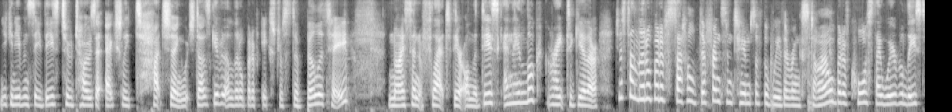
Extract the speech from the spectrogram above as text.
You can even see these two toes are actually touching, which does give it a little bit of extra stability nice and flat there on the desk and they look great together. Just a little bit of subtle difference in terms of the weathering style, but of course they were released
